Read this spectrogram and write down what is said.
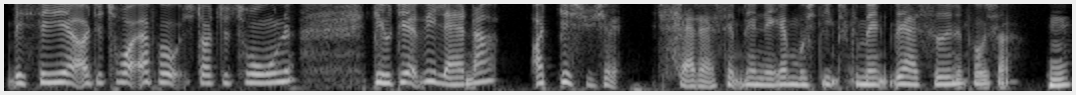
hvis det her, og det tror jeg på, står til trone. Det er jo der, vi lander, og det synes jeg, fatter jeg simpelthen ikke, at muslimske mænd vil have siddende på sig. Hmm.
